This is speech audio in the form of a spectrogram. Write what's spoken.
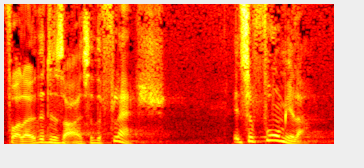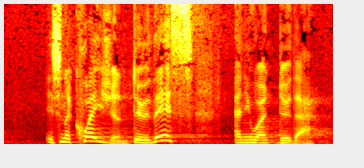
follow the desires of the flesh. It's a formula. It's an equation. Do this and you won't do that.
